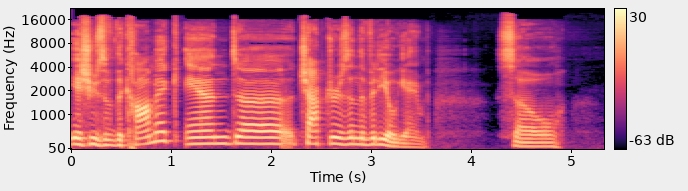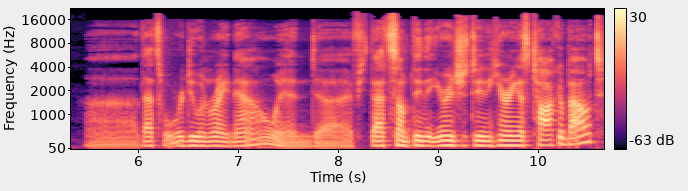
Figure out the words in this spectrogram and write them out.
issues of the comic and uh, chapters in the video game. So uh, that's what we're doing right now. And uh, if that's something that you're interested in hearing us talk about,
